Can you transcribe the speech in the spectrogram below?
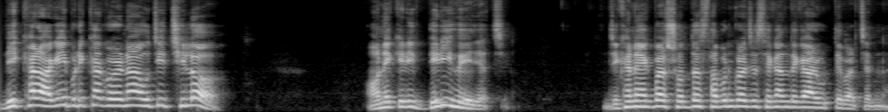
দীক্ষার আগেই পরীক্ষা করে নেওয়া উচিত ছিল। অনেকেরই দেরি হয়ে যাচ্ছে। যেখানে একবার শ্রদ্ধা স্থাপন করেছে সেখান থেকে আর উঠতে পারছেন না।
